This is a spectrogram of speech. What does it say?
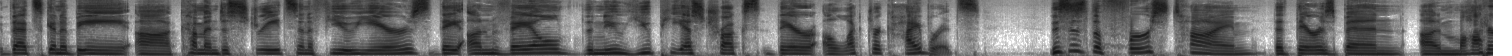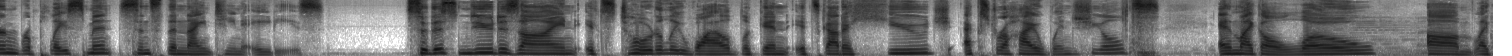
that's going to be uh, coming to streets in a few years. They unveiled the new UPS trucks, they're electric hybrids. This is the first time that there has been a modern replacement since the 1980s. So this new design, it's totally wild looking. It's got a huge extra high windshields and like a low, um, like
